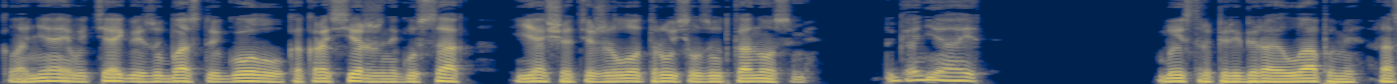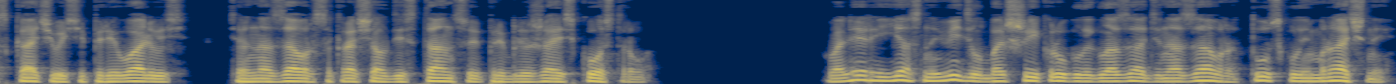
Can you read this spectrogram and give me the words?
Клоняя и вытягивая зубастую голову, как рассерженный гусак, ящер тяжело трусил за утконосами. «Догоняет!» Быстро перебирая лапами, раскачиваясь и переваливаясь, тернозавр сокращал дистанцию, приближаясь к острову. Валерий ясно видел большие круглые глаза динозавра, тусклые и мрачные,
